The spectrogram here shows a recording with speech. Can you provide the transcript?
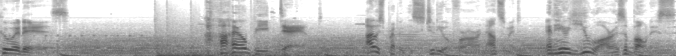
Who it is. I'll be damned. I was prepping the studio for our announcement, and here you are as a bonus.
